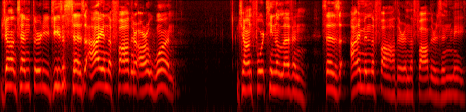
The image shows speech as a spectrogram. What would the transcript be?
John 10:30 Jesus says I and the Father are one. John 14:11 says I'm in the Father and the Father is in me.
